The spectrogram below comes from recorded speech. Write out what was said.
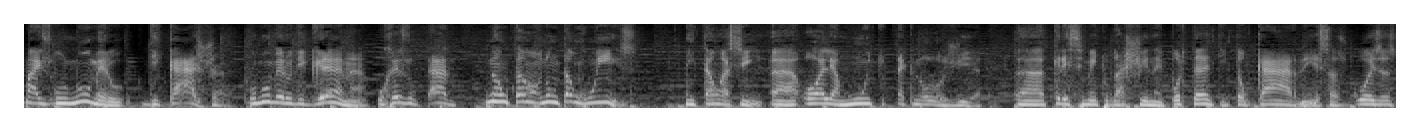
mas o número de caixa, o número de grana, o resultado não tão, não tão ruins. Então, assim, ah, olha muito tecnologia. Ah, crescimento da China é importante, então carne, essas coisas.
